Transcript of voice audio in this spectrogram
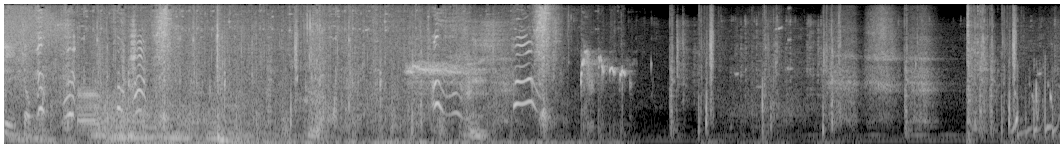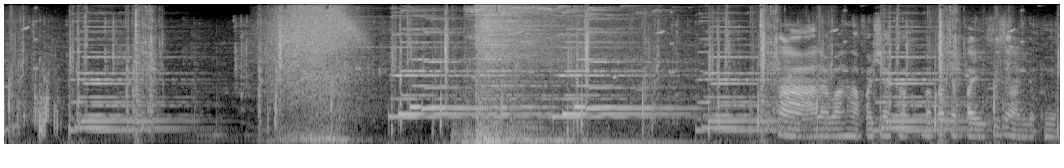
ตีจบหาอะไรวะหาไฟแช็กครับ แล้วก็จะไปที่สถานีดับเพลิง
